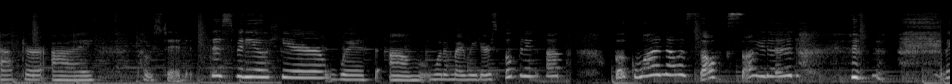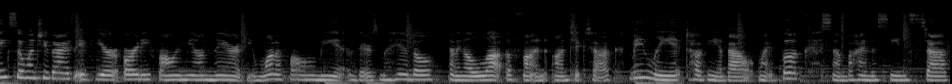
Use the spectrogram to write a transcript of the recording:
after I posted this video here with um, one of my readers opening up book one. I was so excited. Thanks so much, you guys. If you're already following me on there, if you want to follow me, there's my handle. Having a lot of fun on TikTok, mainly talking about my book, some behind the scenes stuff,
